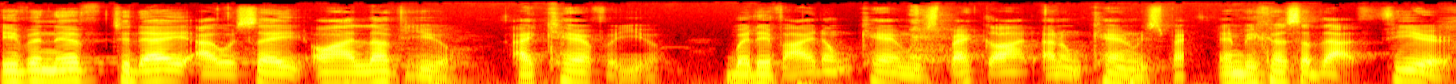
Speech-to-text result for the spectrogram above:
Even if today I would say, Oh, I love you, I care for you. But if I don't care and respect God, I don't care and respect. And because of that fear,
